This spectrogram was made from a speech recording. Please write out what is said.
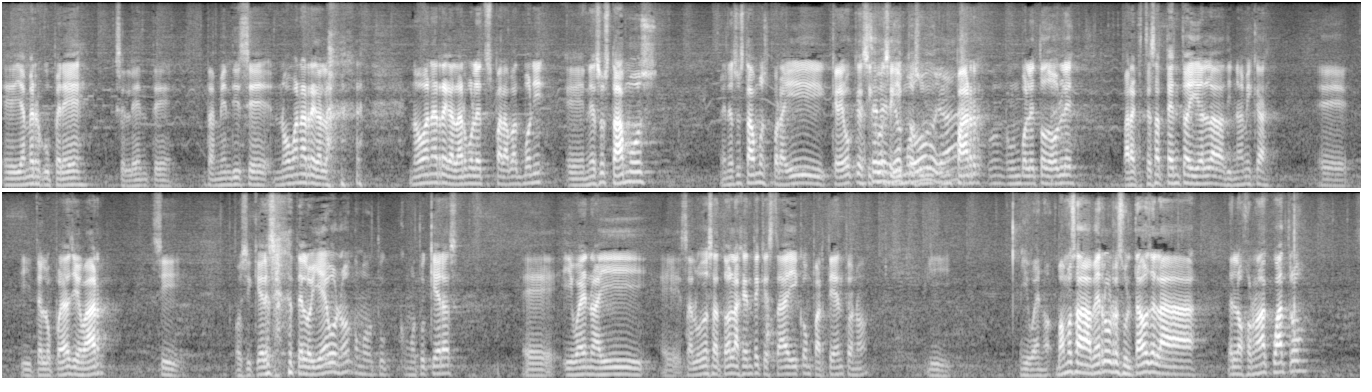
eh, ya me recuperé, excelente. También dice, no van a regalar, no van a regalar boletos para Bad Bunny. Eh, en eso estamos, en eso estamos por ahí. Creo que Ya sí conseguimos todo un, par, un, un boleto doble para que estés atento ahí a la dinámica eh, y te lo puedas llevar. Si, o si quieres te lo llevo, ¿no? Como tú, como tú quieras. Eh, y bueno, ahí eh, saludos a toda la gente que está ahí compartiendo, ¿no? Y, y bueno, vamos a ver los resultados de la, de la jornada 4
